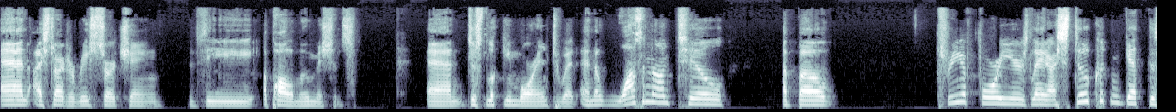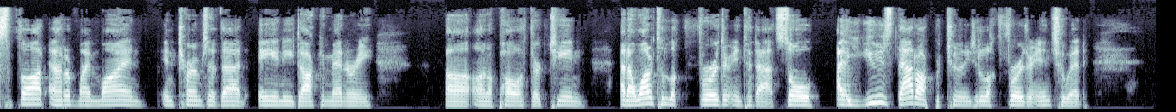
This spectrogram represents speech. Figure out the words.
And I started researching the Apollo moon missions and just looking more into it. And it wasn't until about three or four years later, I still couldn't get this thought out of my mind in terms of that A and E documentary uh, on Apollo 13, and I wanted to look further into that. So I used that opportunity to look further into it,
